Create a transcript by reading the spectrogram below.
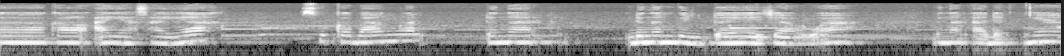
uh, kalau ayah saya suka banget dengar dengan budaya Jawa, dengan adatnya,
